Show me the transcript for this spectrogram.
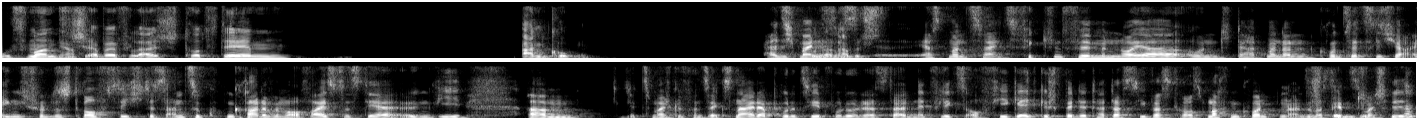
muss man ja. sich aber vielleicht trotzdem angucken. Also ich meine, es ist äh, erstmal ein Science-Fiction-Film ein neuer und da hat man dann grundsätzlich ja eigentlich schon Lust drauf, sich das anzugucken, gerade wenn man auch weiß, dass der irgendwie ähm, jetzt zum Beispiel von Zack Snyder produziert wurde oder dass da Netflix auch viel Geld gespendet hat, dass sie was draus machen konnten. Also was Stimmt. jetzt zum Beispiel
